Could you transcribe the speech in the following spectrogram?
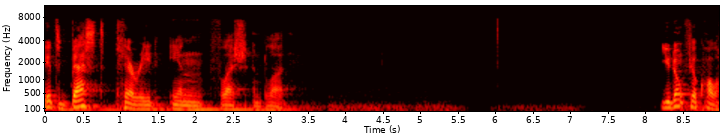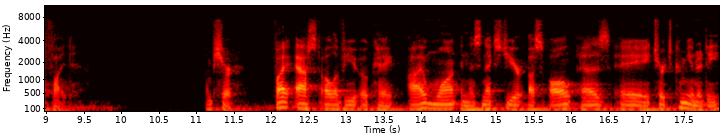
It's best carried in flesh and blood. You don't feel qualified. I'm sure. If I asked all of you, okay, I want in this next year us all as a church community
